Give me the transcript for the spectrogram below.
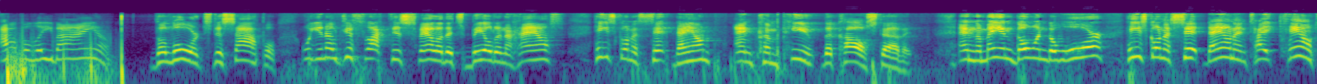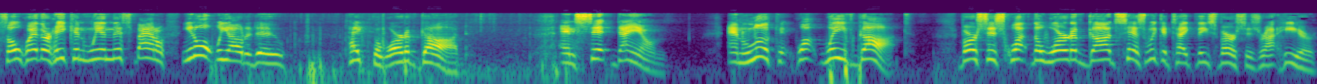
I believe I am the Lord's disciple. Well, you know, just like this fella that's building a house, he's going to sit down and compute the cost of it. And the man going to war, he's going to sit down and take counsel whether he can win this battle. You know what we ought to do? Take the Word of God and sit down and look at what we've got versus what the Word of God says. We could take these verses right here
